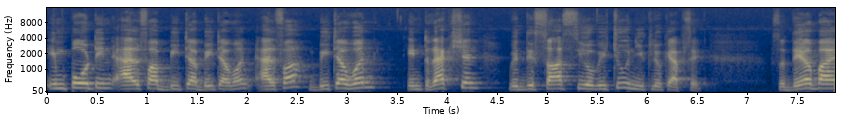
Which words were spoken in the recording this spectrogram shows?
importin alpha beta beta 1 alpha beta 1 interaction with the SARS-CoV-2 nucleocapsid. So thereby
